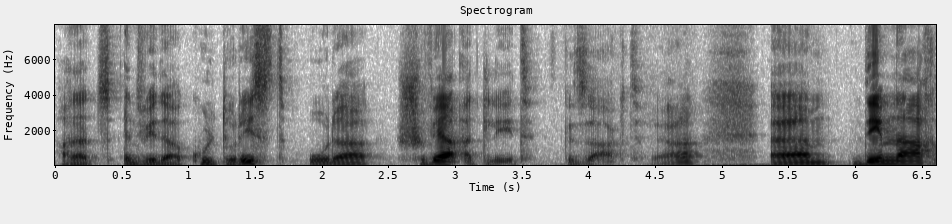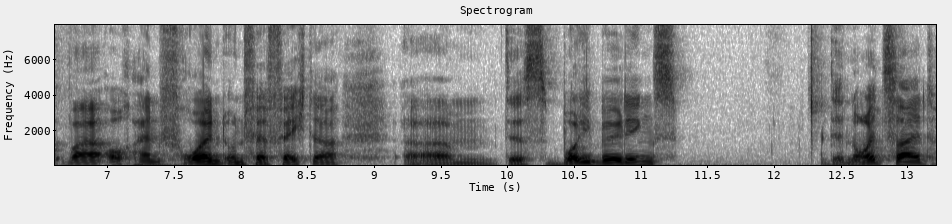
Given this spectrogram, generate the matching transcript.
hat entweder Kulturist oder Schwerathlet gesagt. Ja. Ähm, demnach war er auch ein Freund und Verfechter ähm, des Bodybuildings der Neuzeit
